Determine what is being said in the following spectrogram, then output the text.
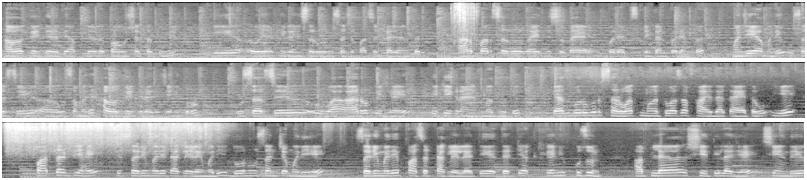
हवा खेळती राहते. आपल्याला पाहू शकता तुम्ही की या ठिकाणी सर्व ऊसाचे पाचट काढल्यानंतर आरपार सर्व काही दिसत आहे बऱ्याच ठिकाणपर्यंत. म्हणजे यामध्ये ऊसाचे उसामध्ये ऊसामध्ये हवा खेळती राहते. जेणेकरून ऊसाचे वा- आरोग्य जे आहे ते ठीक राहण्यात मदत होते. त्याचबरोबर सर्वात महत्त्वाचा फायदा काय आहे? तर हे पाचट जे आहे ते सरीमध्ये टाकलेलं आहे. मध्ये दोन ऊसांच्या मध्ये हे सरीमध्ये पाचट टाकलेलं आहे. ते त्या ठिकाणी कुजून आपल्या शेतीला जे आहे सेंद्रिय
